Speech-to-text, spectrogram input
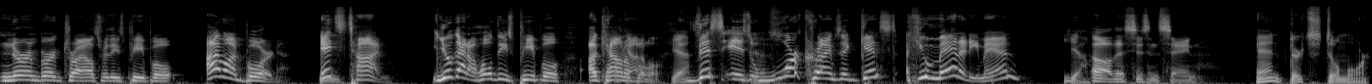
Nuremberg trials for these people. I'm on board. Hmm. It's time. You got to hold these people accountable. Accountable, yeah. This is war crimes against humanity, man. Yeah. Oh, this is insane. And there's still more.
